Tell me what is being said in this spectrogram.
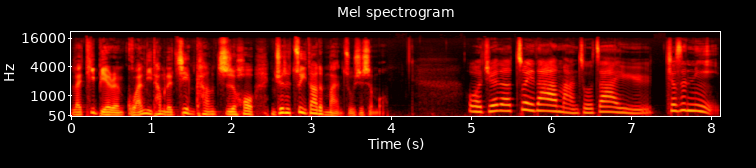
来替别人管理他们的健康之后，你觉得最大的满足是什么？我觉得最大的满足在于，就是你。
